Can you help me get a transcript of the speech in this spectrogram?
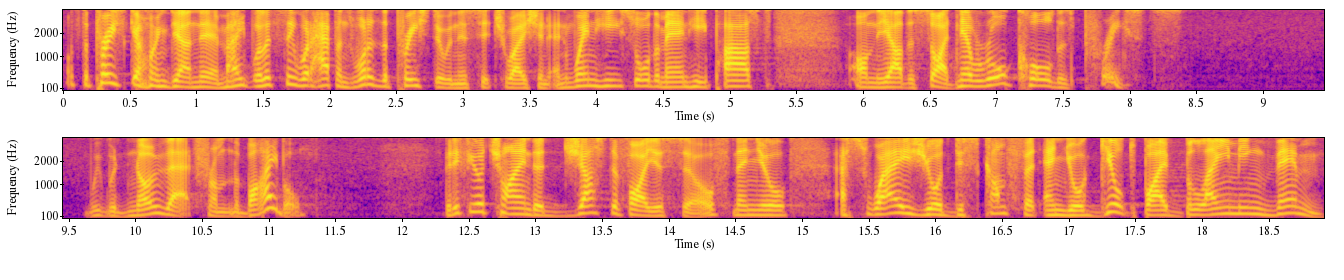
What's the priest going down there, mate? Well, let's see what happens. What does the priest do in this situation? And when he saw the man, he passed on the other side. Now, we're all called as priests. We would know that from the Bible. But if you're trying to justify yourself, then you'll assuage your discomfort and your guilt by blaming them,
